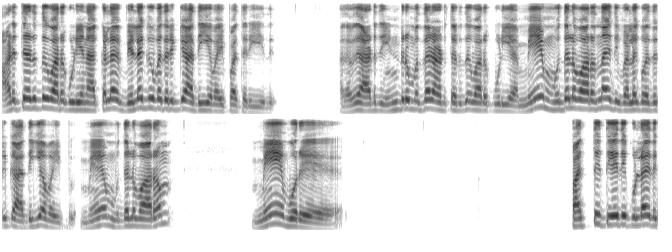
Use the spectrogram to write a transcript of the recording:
அடுத்தடுத்து வரக்கூடிய நாட்களில் விலகுவதற்கு அதிக வாய்ப்பாக தெரியுது. அதாவது அடுத்து இன்று முதல் அடுத்தடுத்து வரக்கூடிய மே முதல் வாரம் தான் இது விலகுவதற்கு அதிக வாய்ப்பு. மே முதல் வாரம் மே ஒரு பத்து தேதிக்குள்ளே இது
